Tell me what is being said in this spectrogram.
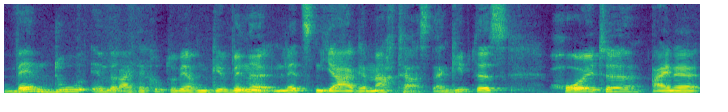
Wenn du im Bereich der Kryptowährung Gewinne im letzten Jahr gemacht hast, dann gibt es heute eine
